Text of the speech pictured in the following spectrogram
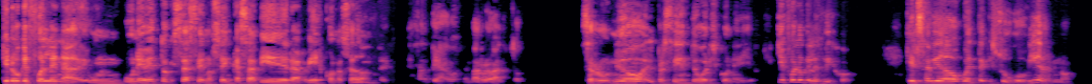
creo que fue en la ENADE, un, un, evento que se hace, no sé, en Casa Piedra, Riesco, no sé mm. dónde, en Santiago, en Barrio Alto. Se reunió el presidente Boris con ellos. ¿Qué fue lo que les dijo? Que él se había dado cuenta que su gobierno,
